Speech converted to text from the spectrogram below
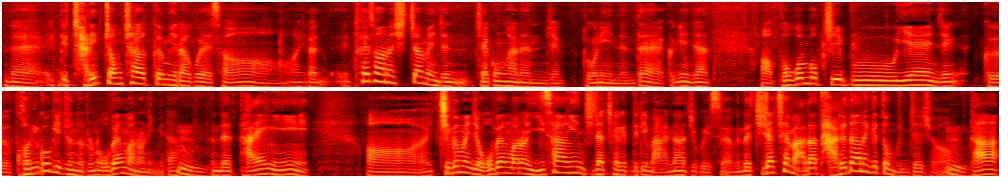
네, 이렇게 자립 정착금이라고 해서 어, 그러니까 퇴소하는 시점에 이제 제공하는 이제 돈이 있는데 그게 이제 어 보건복지부의 이제 그 권고 기준으로는 500만 원입니다. 음. 근데 다행히 어, 지금은 이제 500만 원 이상인 지자체들이 많아지고 있어요. 근데 지자체마다 다르다는 게 또 문제죠. 음. 다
